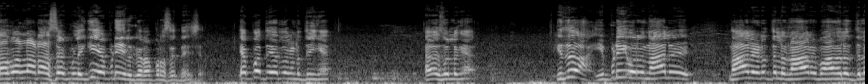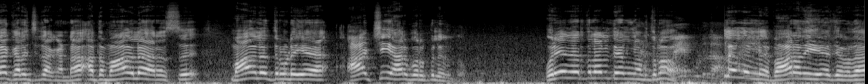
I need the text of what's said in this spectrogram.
தமிழ்நாடு அசம்பிளிக்கு எப்படி இருக்கும் ரெப்ரசன்டேஷன் எப்போ தேர்தல் நடத்துவீங்க? அதை சொல்லுங்கள் இதுதான். இப்படி ஒரு நாலு நாலு இடத்துல நாலு மாநிலத்தில் கலைச்சிட்டாங்கன்னா அந்த மாநில அரசு மாநிலத்தினுடைய ஆட்சி யார் பொறுப்பில் இருக்கும்? ஒரே நேரத்தில் தேர்தல் நடத்தணும். இல்லை இல்லை இல்லை. பாரதிய ஜனதா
